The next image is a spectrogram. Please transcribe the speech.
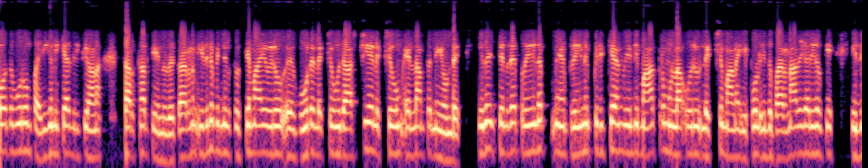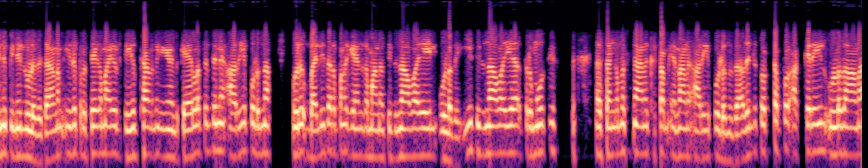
ബോധപൂർവം പരിഗണിക്കാതിരിക്കുകയാണ് സർക്കാർ ചെയ്യുന്നത്. കാരണം ഇതിന് പിന്നിൽ കൃത്യമായ ഒരു ഗൂഢലക്ഷ്യവും രാഷ്ട്രീയ ലക്ഷ്യവും എല്ലാം തന്നെയുണ്ട്. ഇത് ചിലരെ പ്രീണ പ്രീണിപ്പിടിക്കാൻ വേണ്ടി മാത്രമുള്ള ഒരു ലക്ഷ്യമാണ് ഇപ്പോൾ ഇത് ഭരണാധികാരികൾക്ക് ഇതിന് പിന്നിലുള്ളത്. കാരണം ഇത് പ്രത്യേകമായ ഒരു തീർത്ഥാടന കേന്ദ്രം കേരളത്തിൽ തന്നെ അറിയപ്പെടുന്ന ഒരു ബലിതർപ്പണ കേന്ദ്രമാണ് തിരുനാവായയിൽ ഉള്ളത്. ഈ തിരുനാവായ ത്രിമൂർത്തി സംഗമ സ്നാനഘട്ടം എന്നാണ് അറിയപ്പെടുന്നത്. അതിന്റെ തൊട്ടപ്പുറ അക്കരയിൽ ഉള്ളതാണ്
